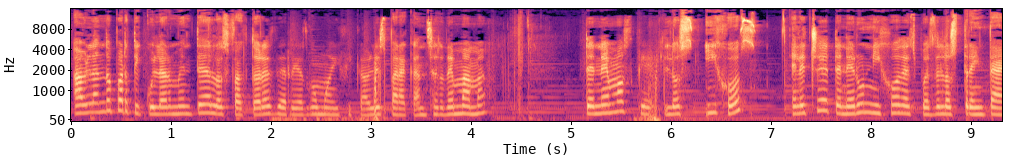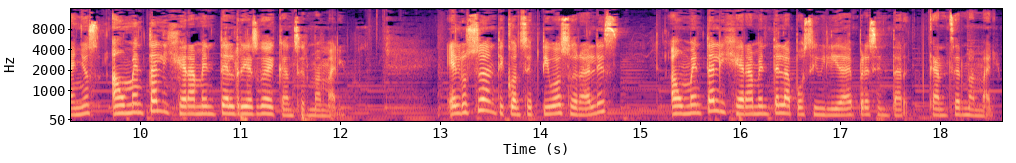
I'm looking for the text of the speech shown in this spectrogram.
Hablando particularmente de los factores de riesgo modificables para cáncer de mama, tenemos que los hijos, el hecho de tener un hijo después de los 30 años aumenta ligeramente el riesgo de cáncer mamario. El uso de anticonceptivos orales aumenta ligeramente la posibilidad de presentar cáncer mamario.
